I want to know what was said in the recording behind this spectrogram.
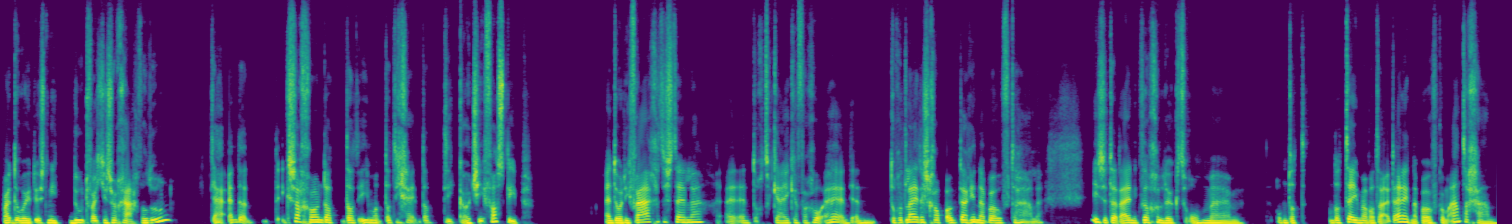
Waardoor je dus niet doet wat je zo graag wil doen. Ja, en dat, ik zag gewoon dat, dat iemand, dat die, dat die coachie vastliep. En door die vragen te stellen en, en toch te kijken van goh, hè, en, en, toch het leiderschap ook daarin naar boven te halen, is het uiteindelijk wel gelukt om, eh, om dat om dat thema wat er uiteindelijk naar boven kwam aan te gaan.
